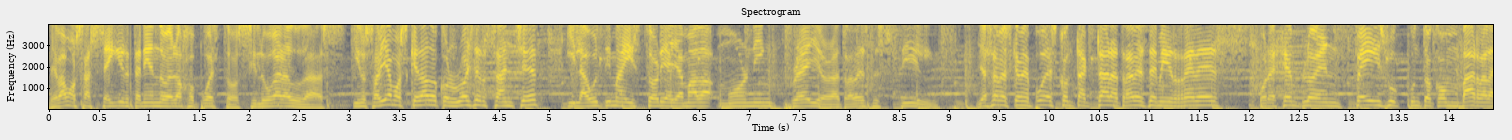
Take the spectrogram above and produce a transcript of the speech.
Le vamos a seguir teniendo el ojo puesto, sin lugar a dudas. Y nos habíamos quedado con Roger Sánchez y la última historia llamada Morning Prayer a través de Steel. Ya sabes que me puedes contactar a través de mis redes, por ejemplo en facebook.com barra.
